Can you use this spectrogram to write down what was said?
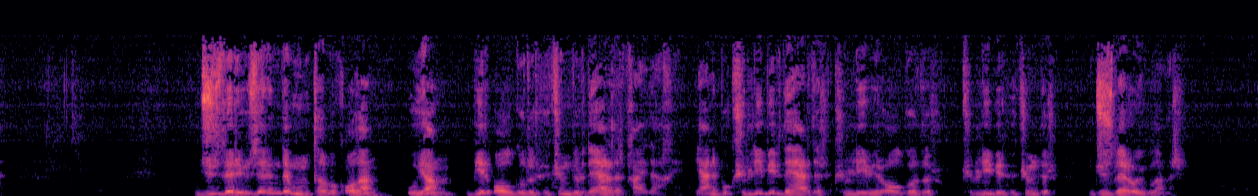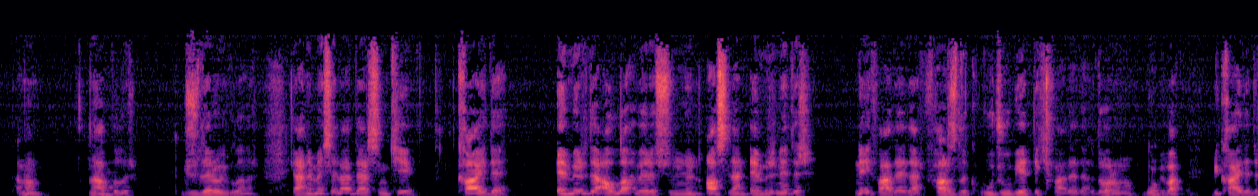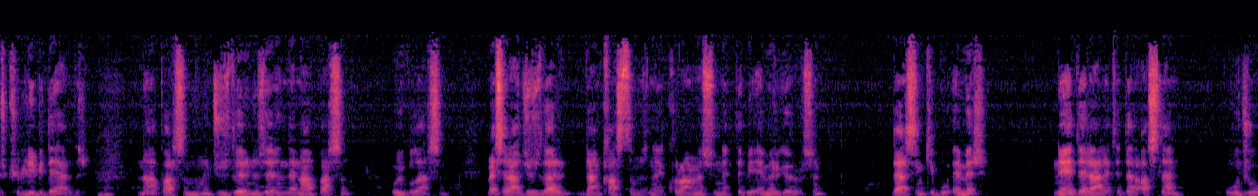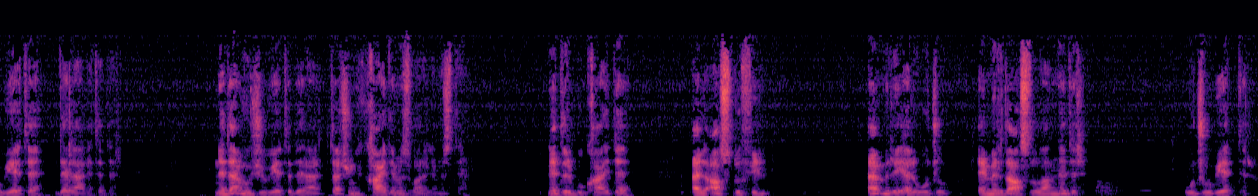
Cüzleri üzerinde muntabık olan, uyan bir olgudur, hükümdür, değerdir kaide. Yani bu külli bir değerdir, külli bir olgudur, külli bir hükümdür, cüzlere uygulanır. Tamam Ne yapılır? Cüzlere uygulanır. Yani mesela dersin ki kaide, emirde Allah ve Resulünün aslen emri nedir? Ne ifade eder? Farzlık, vücubiyetlik ifade eder. Doğru mu? Bu bir bak bir kaidedir, külli bir değerdir. Hı. Ne yaparsın bunu? Cüzlerin üzerinde ne yaparsın? Uygularsın. Mesela cüzlerden kastımız ne? Kur'an ve sünnette bir emir görürsün. Dersin ki bu emir neye delalet eder? Aslen vücubiyete delalet eder. Neden vücubiyete delalet eder? Çünkü kaidemiz var elimizde. Nedir bu kaide? El aslu fil emri el vücub. Emirde asıl olan nedir? Vücubiyettir.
